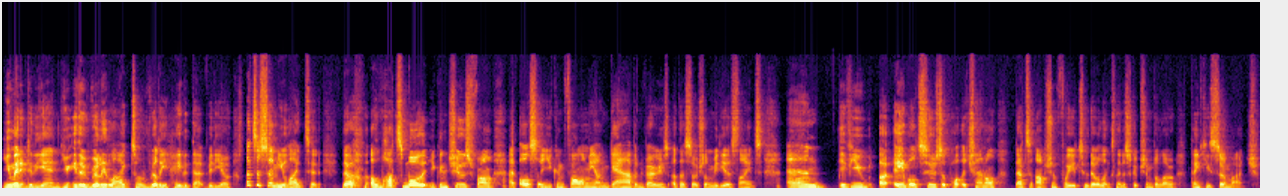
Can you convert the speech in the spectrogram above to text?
You made it to the end. You either really liked or really hated that video. Let's assume you liked it. There are lots more that you can choose from, and also you can follow me on Gab and various other social media sites. And if you are able to support the channel, that's an option for you too. There are links in the description below. Thank you so much.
